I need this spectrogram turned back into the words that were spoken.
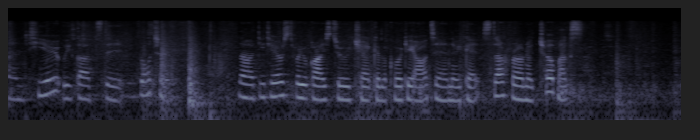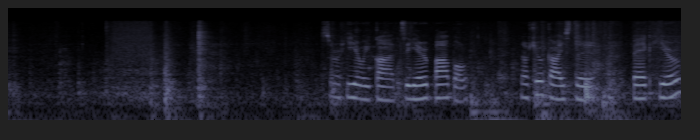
And here we got the bottom. Now details for you guys to check the quality out and we can start from the toe box. So here we got the air bubble. Now show you guys the bag here.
